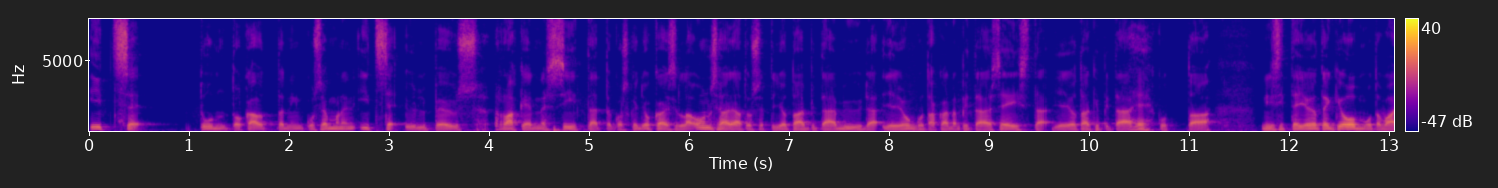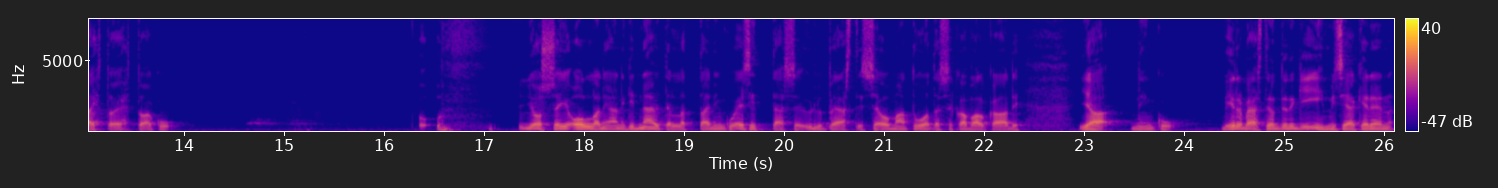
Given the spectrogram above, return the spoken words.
itsetunto kautta niin kuin semmoinen itseylpeysrakenne siitä, että koska jokaisella on se ajatus, että jotain pitää myydä ja jonkun takana pitää seistä ja jotakin pitää hehkuttaa, niin sitten ei jotenkin ole muuta vaihtoehtoa kuin jos ei olla, niin ainakin näytellä tai niin kuin esittää se ylpeästi, se oma tuote, se kavalkaadi. Ja niin kuin, hirveästi on tietenkin ihmisiä, kenen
